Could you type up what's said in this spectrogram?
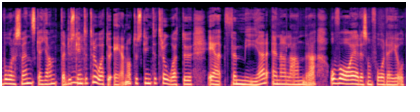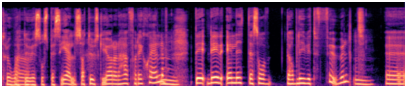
vår svenska Jante. Du ska inte tro att du är något, du ska inte tro att du är för mer än alla andra. Och vad är det som får dig att tro att du är så speciell så att du ska göra det här för dig själv? Det, det är lite så det har blivit fult. Eh,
